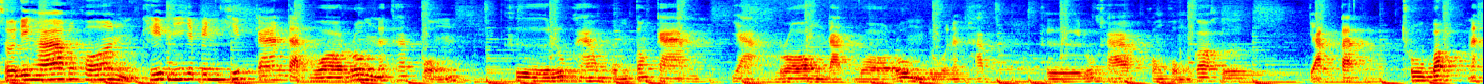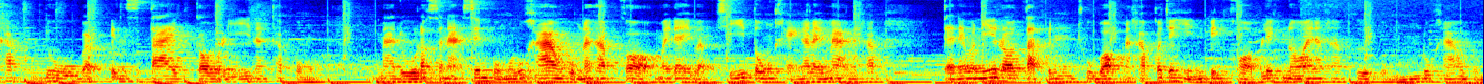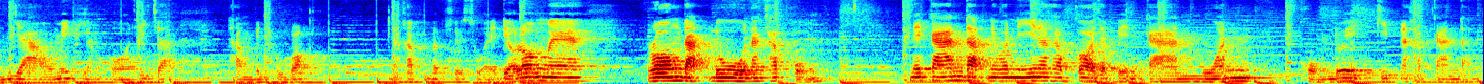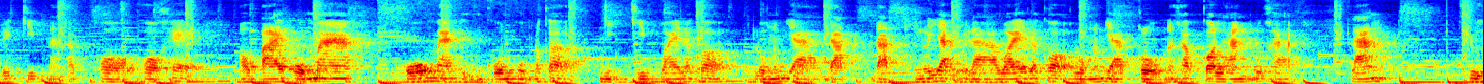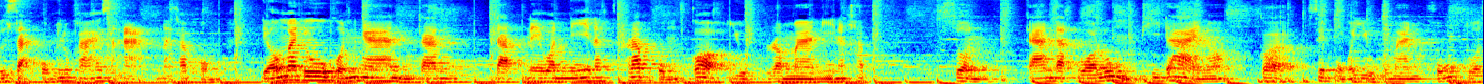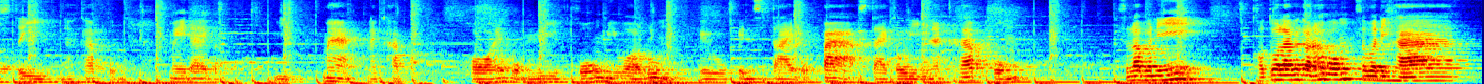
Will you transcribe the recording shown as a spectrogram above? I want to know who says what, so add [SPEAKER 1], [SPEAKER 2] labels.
[SPEAKER 1] สวัสดีครับทุกคนคลิปนี้จะเป็นคลิปการดัดวอลลุ่มนะครับผมคือลูกค้าของผมต้องการอยากลองดัดวอลลุ่มดูนะครับ คือลูกค้าของผมก็คืออยากตัด True Box นะครับ ดูแบบเป็นสไตล์เกาหลีนะครับผมมาดูลักษณะเส้นผมของลูกค้าของผมนะครับ ก็ไม่ได้แบบชี้ตรงแข็งอะไรมากนะครับ แต่ในวันนี้เราตัดเป็น True Box นะครับ ก็จะเห็นเป็นขอบเล็กน้อยนะครับ คือผมลูกค้าของผมยาวไม่เพียงพอที่จะทำเป็น True Box นะครับแบบสวยๆ เดี๋ยวเรามาลองดัดดูนะครับผม ในการดัดในวันนี้นะครับก็จะเป็นการม้วนผมด้วยกิฟนะครับ การดัดด้วยกิฟนะครับ พอพอแค่เอาปลายผมมา ค้งมาถึงโคนผมแล้วก็หนีบกิฟไว้แล้วก็ลงน้ำยาดัดดัดทิ้งระยะเวลาไว้ แล้วก็ลงน้ำยาโกรกนะครับ ก็ล้างลูกค้าล้างหรือสระผมให้ลูกค้าให้สะอาดนะครับผมเดี๋ยวมาดูผลงานการดัดในวันนี้นะครับ ผมก็อยู่ประมาณนี้นะครับ ส่วนการดัดวอลลุ่มที่ได้เนาะก็เส้นผมก็อยู่ประมาณโค้งตัว C นะครับผมไม่ได้แบบหยิกมากนะครับ ขอให้ผมมีโค้งมีวอลลุ่มเป็นเป็นสไตล์โอป้าสไตล์เกาหลีนะครับผมสำหรับวันนี้ขอตัวลาไปก่อนนะครับผม สวัสดีครับ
